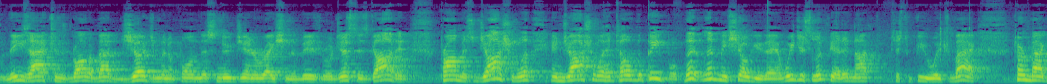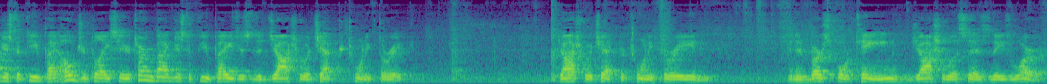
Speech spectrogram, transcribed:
And these actions brought about judgment upon this new generation of Israel, just as God had promised Joshua, and Joshua had told the people. Let, let me show you that. We just looked at it not just a few weeks back. Turn back just a few pages. Hold your place here. Turn back just a few pages to Joshua chapter 23. Joshua chapter 23, and, and in verse 14, Joshua says these words.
